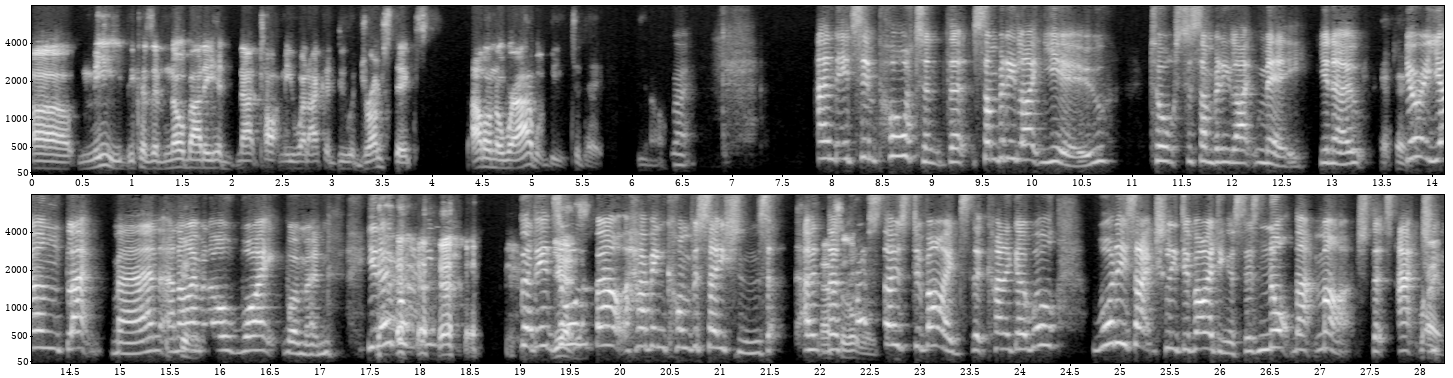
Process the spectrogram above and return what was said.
uh, me because if nobody had not taught me what I could do with drumsticks, I don't know where I would be today. You know, right. And it's important that somebody like you talks to somebody like me. You know, you're a young black man and I'm an old white woman. You know, but, but it's yes. all about having conversations uh, across those divides that kind of go, well, what is actually dividing us there's not that much that's actually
